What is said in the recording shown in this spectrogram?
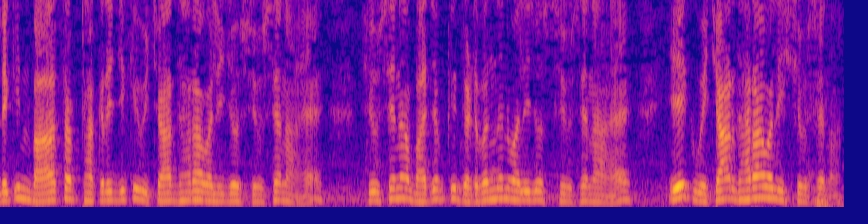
लेकिन बाला साहब ठाकरे जी की विचारधारा वाली जो शिवसेना है शिवसेना, भाजपा की गठबंधन वाली जो शिवसेना है, एक विचारधारा वाली शिवसेना,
